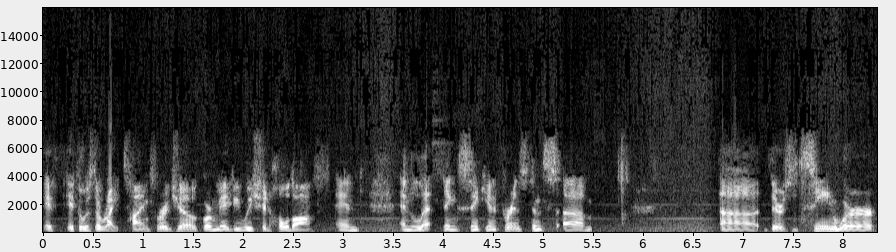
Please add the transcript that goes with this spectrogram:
if, if it was the right time for a joke, or maybe we should hold off and and let things sink in. For instance, um, uh, there's a scene where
